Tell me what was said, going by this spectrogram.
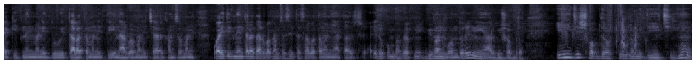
এক, ইতনাইন মানি দুই, তালাতা মানে তিন, আরবা মানে চার, খামসা মানে ওয়াহিদ ইতনাইন তালাত, আরবা খামসা সিতা, সাবাতা মানে আতা এরকমভাবে আপনি বিমানবন্দরে নিয়ে আরবি শব্দ। এই যে শব্দের অর্থগুলো আমি দিয়েছি হ্যাঁ?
